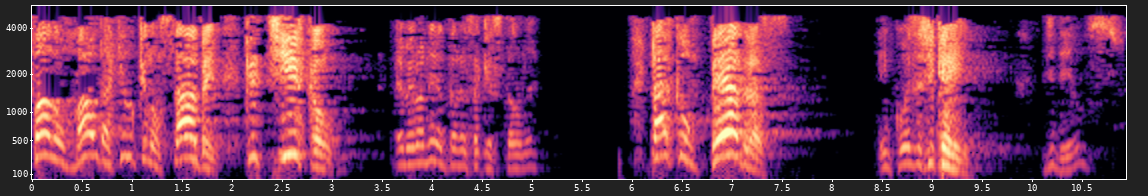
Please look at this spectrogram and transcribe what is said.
falam mal daquilo que não sabem, criticam. É melhor nem entrar nessa questão, né? Tacam pedras em coisas de quem? De Deus.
